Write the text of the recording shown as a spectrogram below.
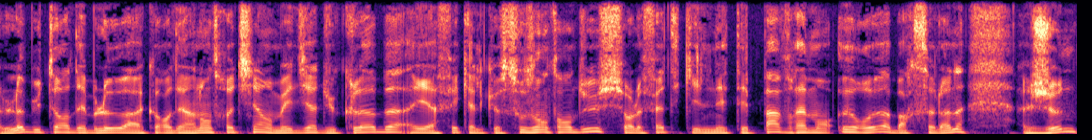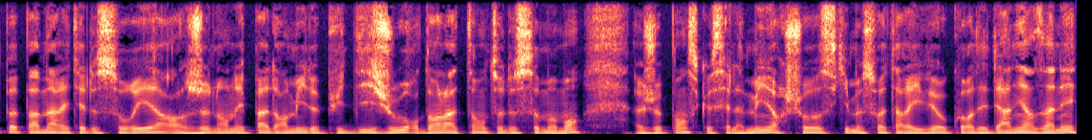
Le buteur des Bleus a accordé un entretien aux médias du club et a fait quelques sous-entendus sur le fait qu'il n'était pas vraiment heureux à Barcelone. Je ne peux pas m'arrêter de sourire. Je n'en ai pas dormi depuis dix jours dans l'attente de ce moment. Je pense que c'est la meilleure chose qui me soit arrivée au cours des dernières années,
